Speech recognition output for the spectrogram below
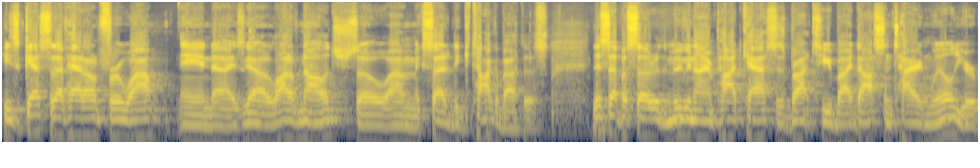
he's a guest that I've had on for a while, and uh, he's got a lot of knowledge. So I'm excited to talk about this. This episode of the Moving Iron Podcast is brought to you by Dawson Tire and Wheel, your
